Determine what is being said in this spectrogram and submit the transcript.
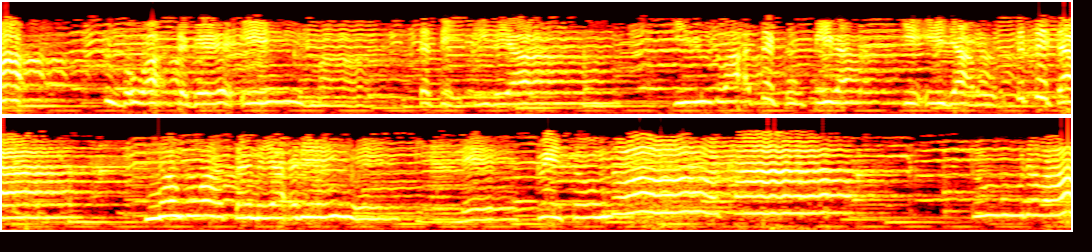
မသူ့ဘဝတကယ်အေးမှာတတိစီစရာကြည်ယူစွာအသက်ကိုပေးတာကြည်အေးကြဖို့တစ်တစ်တာနောက်ဘဝတန်လျာအရင်ပြန်လေတွေ့ဆုံတော့ခါသူတစ်ပါး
